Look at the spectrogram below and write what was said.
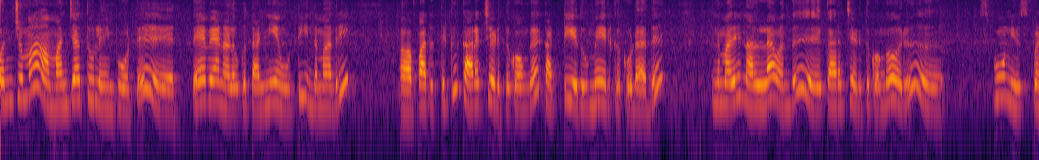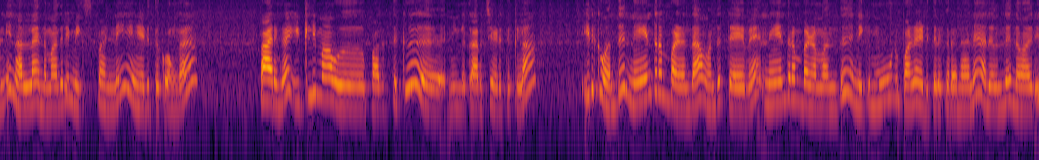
கொஞ்சமாக மஞ்சாத்தூளையும் போட்டு தேவையான அளவுக்கு தண்ணியை ஊற்றி இந்த மாதிரி பதத்துக்கு கரைச்சி எடுத்துக்கோங்க. கட்டி எதுவுமே இருக்கக்கூடாது. இந்த மாதிரி நல்லா வந்து கரைச்சி எடுத்துக்கோங்க. ஒரு ஸ்பூன் யூஸ் பண்ணி நல்லா இந்த மாதிரி மிக்ஸ் பண்ணி எடுத்துக்கோங்க. பாருங்கள் இட்லி மாவு பதத்துக்கு நீங்கள் கரைச்சி எடுத்துக்கலாம். இதுக்கு வந்து நேந்திரம் பழம் தான் வந்து தேவை. நேந்திரம் பழம் வந்து இன்றைக்கி மூணு பழம் எடுத்துருக்கிறேன் நான். அது வந்து இந்த மாதிரி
